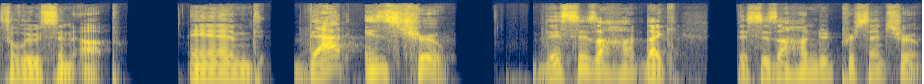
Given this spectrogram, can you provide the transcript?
to loosen up, and that is true. This is a hun- like this is a hundred percent true.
